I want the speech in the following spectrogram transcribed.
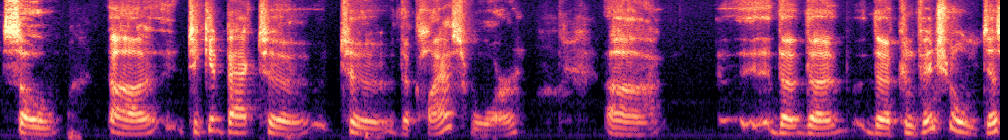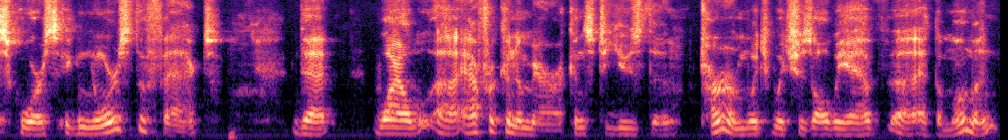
so, uh, to get back to, to the class war, uh, the, the, the conventional discourse ignores the fact that while uh, African Americans, to use the term, which which is all we have uh, at the moment,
